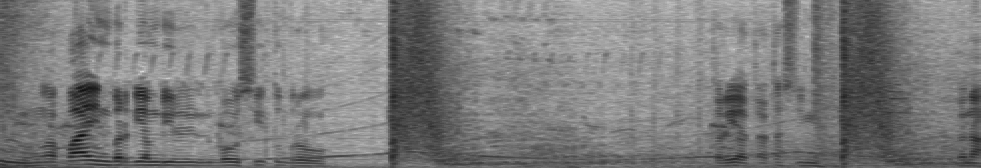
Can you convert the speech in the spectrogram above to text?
Uh, ngapain berdiam diri di bawah situ bro? Terlihat atas ini. Kena.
